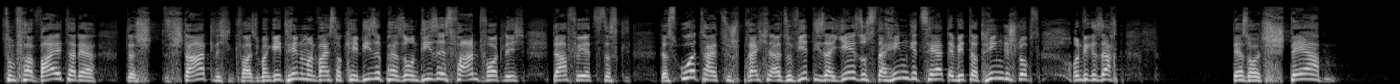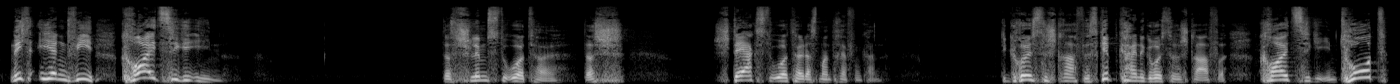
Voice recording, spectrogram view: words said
zum Verwalter der, des, des Staatlichen quasi. Man geht hin und man weiß, okay, diese Person, diese ist verantwortlich dafür jetzt das, das Urteil zu sprechen. Also wird dieser Jesus dahin gezerrt, er wird dorthin geschlupst und wie gesagt, der soll sterben. Nicht irgendwie, kreuzige ihn. Das schlimmste Urteil, das stärkste Urteil, das man treffen kann die größte Strafe. Es gibt keine größere Strafe. Kreuzige ihn. Tod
